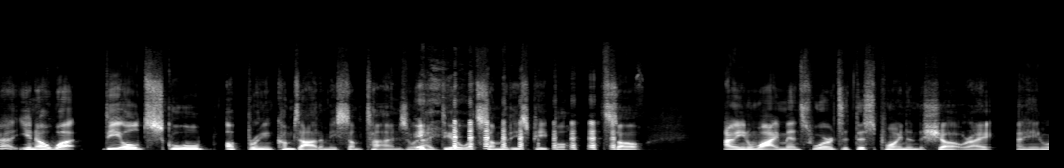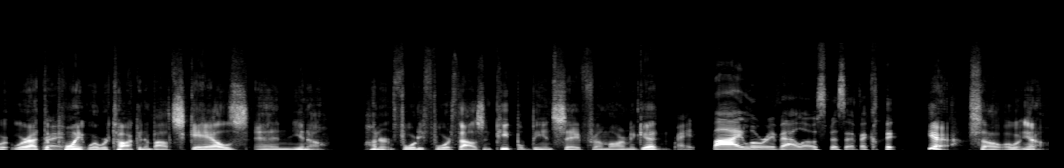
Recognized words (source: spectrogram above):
Uh, you know what? The old school upbringing comes out of me sometimes when I deal with some of these people. So, I mean, why mince words at this point in the show, right? I mean, we're, we're at the Right. point where we're talking about scales and, you know, 144,000 people being saved from Armageddon. Right. By Lori Vallow specifically. Yeah. So, oh, you know.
